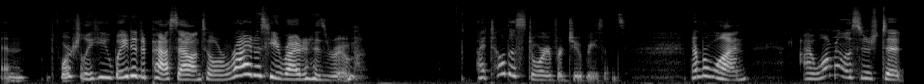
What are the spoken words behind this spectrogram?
And fortunately, he waited to pass out until right as he arrived in his room. I tell this story for two reasons. Number one, I want my listeners to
